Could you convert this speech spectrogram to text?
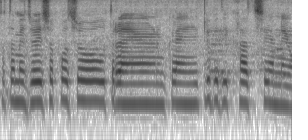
તો તમે જોઈ શકો છો ઉત્તરાયણ, કાંઈ એટલી બધી ખાસ છે નહીં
